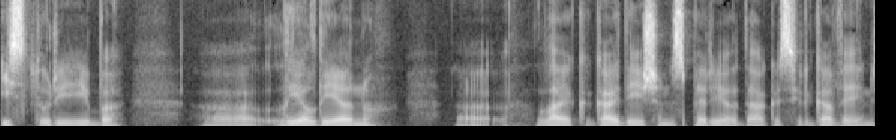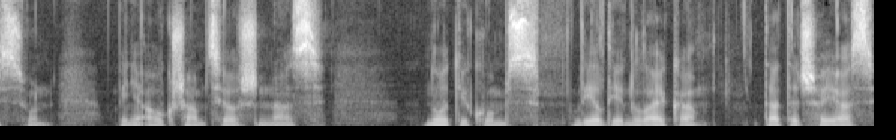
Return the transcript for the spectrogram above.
izturība uh, lieldienu uh, laika gaidīšanas periodā, kas ir gavēnis un viņa augšām celšanās notikums lieldienu laikā. Tātad šajās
